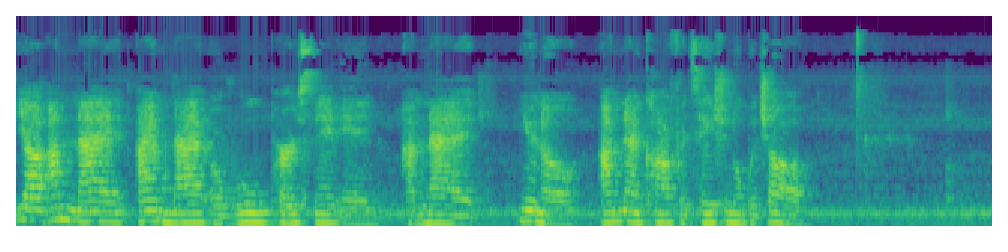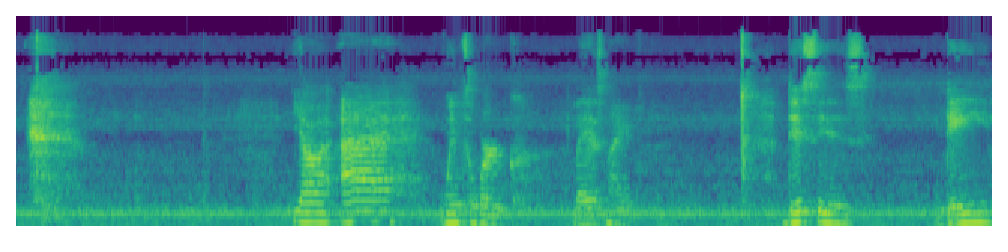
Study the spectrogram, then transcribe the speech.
Y'all, I'm not, I am not a rude person and I'm not, you know, I'm not confrontational, but y'all, y'all, I went to work last night. This is day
